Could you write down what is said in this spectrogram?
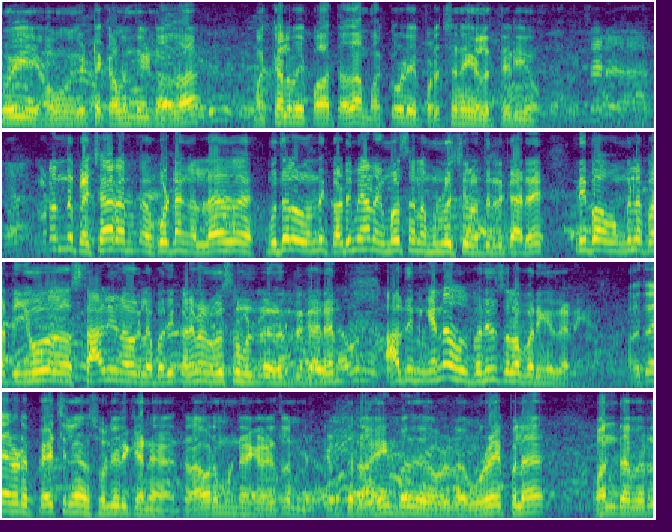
போய் அவங்க கலந்துக்கிட்டால் தான் மக்களை போய் பார்த்தா தான் மக்களுடைய பிரச்சனைகளை தெரியும். சார் தொடர்ந்து பிரச்சார கூட்டங்களில் முதல்வர் வந்து கடுமையான விமர்சனம் முன்வச்சு வந்துருக்காரு. குறிப்பா உங்களை பத்தியும் ஸ்டாலின் அவர்களை பத்தி கடுமையான விமர்சனம் முன் வந்துருக்காரு அது நீங்க என்ன பதில் சொல்ல போறீங்க சார் அதுதான் என்னோட பேச்சில் நான் சொல்லியிருக்கேன். திராவிட முன்னேற்ற கழகத்தில் கிட்டத்தட்ட ஐம்பது வருட உழைப்பில் வந்தவர்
